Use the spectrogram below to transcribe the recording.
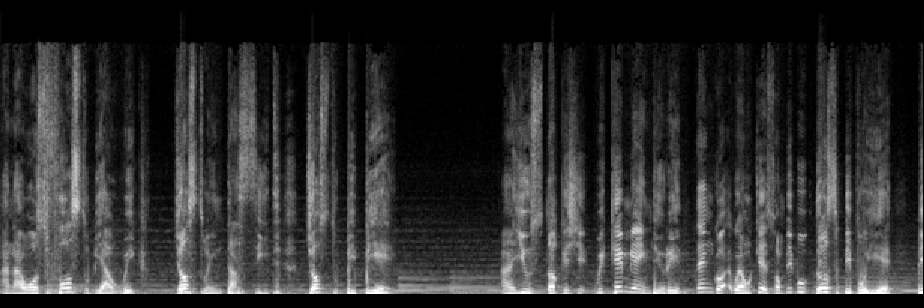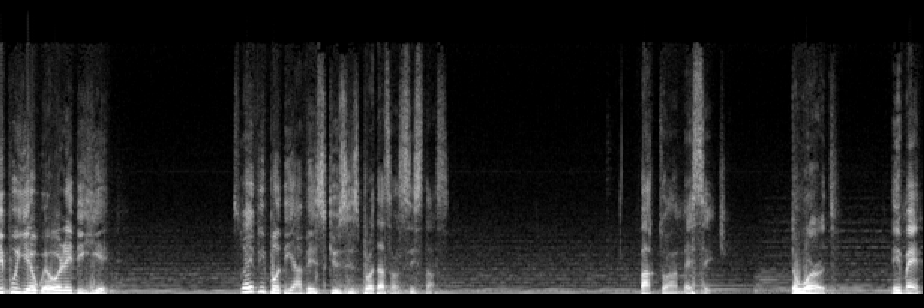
And I was forced to be awake just to intercede, just to prepare. And you sluggish. We came here in the rain. Thank God. Well, okay, some people, those people here, people here were already here. So everybody have excuses, brothers and sisters. back to our message the word amen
